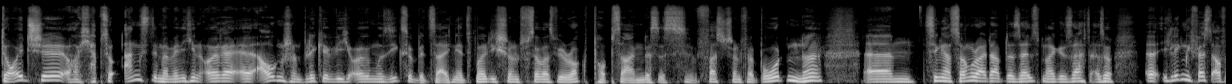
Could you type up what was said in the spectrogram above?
deutsche, oh, ich habe so Angst immer, wenn ich in eure äh, Augen schon blicke, wie ich eure Musik so bezeichne. Jetzt wollte ich schon sowas wie Rockpop sagen, das ist fast schon verboten. Ne? Ähm, Singer-Songwriter habt ihr selbst mal gesagt. Also äh, ich lege mich fest auf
